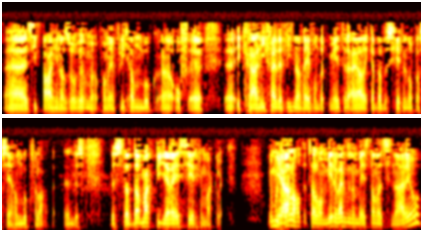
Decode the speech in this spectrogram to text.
uh, zie pagina zoveel van mijn vlieghandboek. Uh, of uh, ik ga niet verder vliegen dan 500 meter. Ah, ja, ik heb dat beschreven in operatie handboek. Voilà. Dus, dus dat, dat maakt PDRI zeer gemakkelijk. Je moet ja. wel altijd wel wat meer werk doen dan bij een standaard scenario.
